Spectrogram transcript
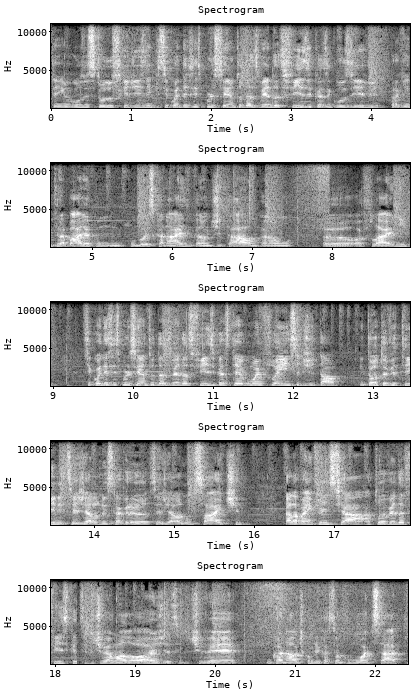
tem alguns estudos que dizem que 56% das vendas físicas, inclusive, para quem trabalha com, com dois canais, um canal digital, um canal uh, offline, 56% das vendas físicas tem alguma influência digital. Então a tua vitrine, seja ela no Instagram, seja ela num site, ela vai influenciar a tua venda física se tu tiver uma loja, se tu tiver um canal de comunicação como o WhatsApp.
